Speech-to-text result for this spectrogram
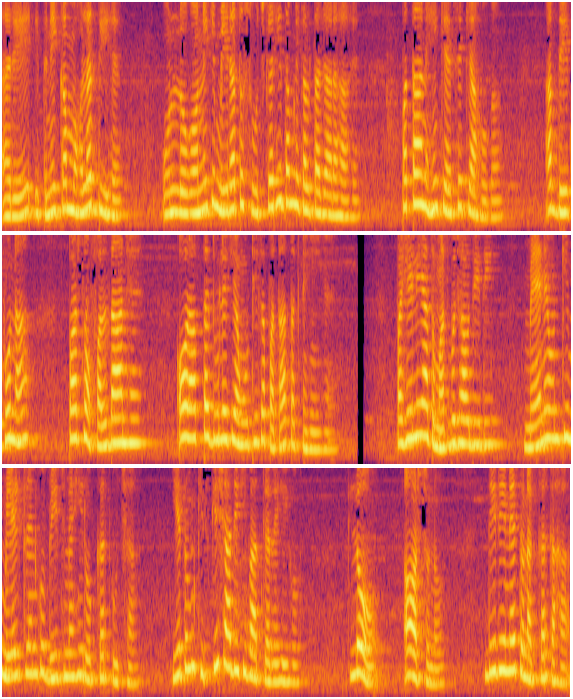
अरे, इतनी कम मोहलत दी है। उन लोगों ने कि मेरा तो सोचकर ही दम निकलता जा रहा है। पता नहीं कैसे क्या होगा। अब देखो ना, परसों फलदान है और अब तक दूल्हे की अंगूठी का पता तक नहीं है। पहेलियाँ तो मत बुझाओ दीदी। मैंने उनकी मेल ट्रेन को बीच में ही रोककर पूछा, ये तुम किसकी शादी की बात कर रही हो? लो, और सुनो। दीदी ने तुनक कर कहा,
